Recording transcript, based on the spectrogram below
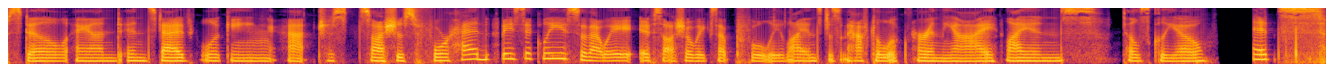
still and instead looking at just Sasha's forehead, basically. So that way, if Sasha wakes up fully, Lions doesn't have to look her in the eye. Lions tells Cleo, It's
